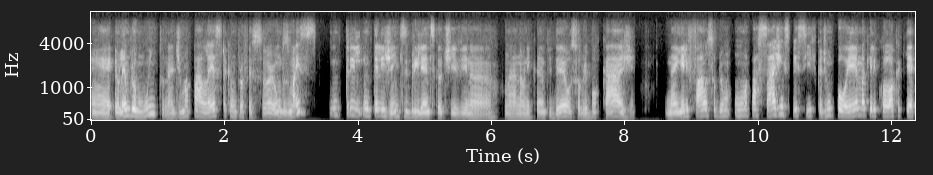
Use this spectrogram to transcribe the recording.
é, eu lembro muito né, de uma palestra que um professor, um dos mais inteligentes e brilhantes que eu tive na, na, na Unicamp, deu sobre bocage, né? E ele fala sobre um, uma passagem específica de um poema que ele coloca que é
